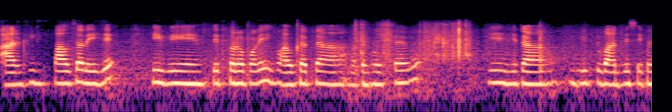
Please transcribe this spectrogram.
আর পাউচার এই যে টিভি সেট করার পরে এই পাউচারটা আমাদের ভরতে হবে। যেটা একটু বাড়বে সেটা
